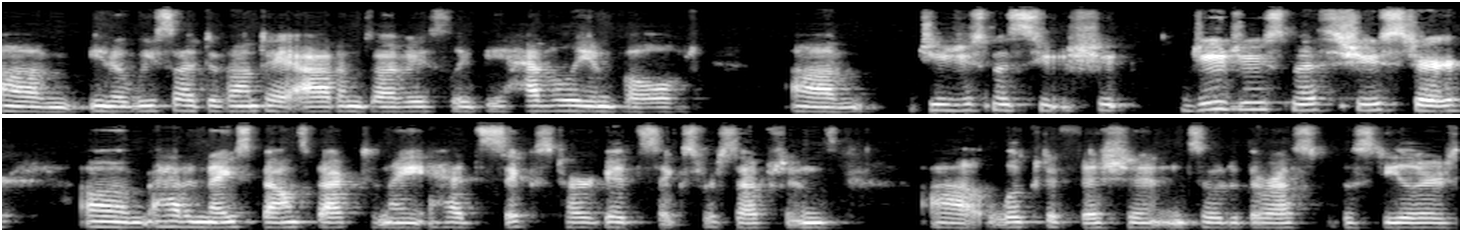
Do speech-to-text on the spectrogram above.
Um, you know, we saw Davante Adams obviously be heavily involved. Um, Juju Smith Juju Smith Schuster um, had a nice bounce back tonight. Had six targets, six receptions, uh, looked efficient, and so did the rest of the Steelers.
